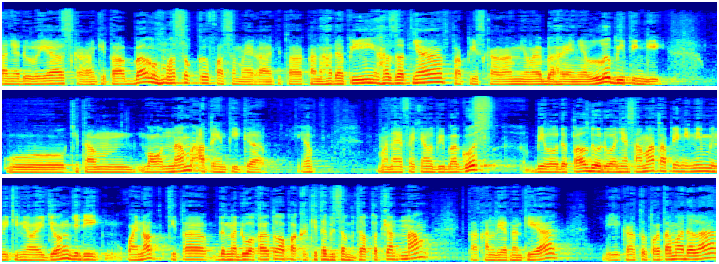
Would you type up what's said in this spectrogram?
kameranya dulu ya. Sekarang kita baru masuk ke fase merah. Kita akan hadapi hazardnya, tapi sekarang nilai bahayanya lebih tinggi. Uh, kita mau 6 atau yang 3. Yap. Mana efeknya lebih bagus? Below the pile dua-duanya sama, tapi yang ini memiliki nilai jong. Jadi why not? Kita dengan dua kartu apakah kita bisa mendapatkan 6? Kita akan lihat nanti ya. Di kartu pertama adalah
